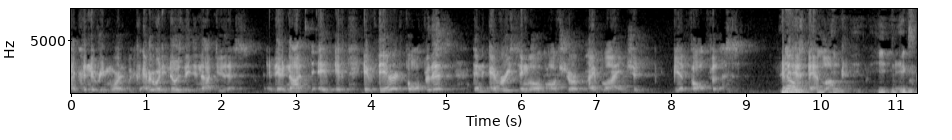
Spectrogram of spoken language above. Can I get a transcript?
I couldn't agree more. Everybody knows they did not do this. And they're not. If, if if they're at fault for this, then every single offshore pipeline should be at fault for this. I mean, it's bad luck. ex-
